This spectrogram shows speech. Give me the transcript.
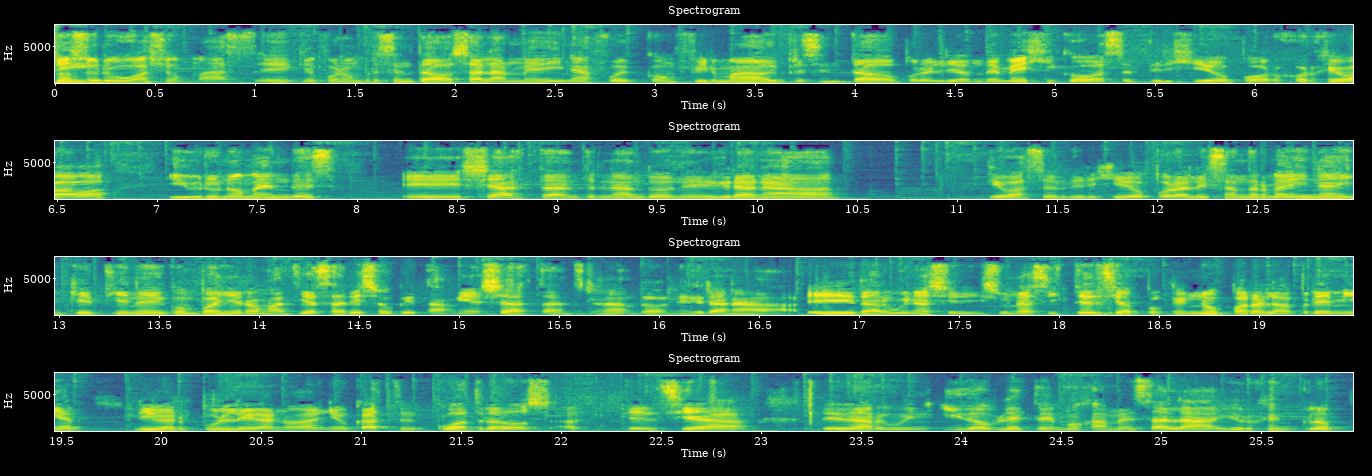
dos, uruguayos más eh, que fueron presentados. Alan Medina fue confirmado y presentado por el León de México, va a ser dirigido por Jorge Baba. Y Bruno Méndez eh, ya está entrenando en el Granada, que va a ser dirigido por Alexander Medina y que tiene de compañero a Matías Arezo, que también ya está entrenando en el Granada. Eh, Darwin ayer hizo una asistencia porque no para la Premier. Liverpool le ganó a Newcastle 4 a 2, asistencia de Darwin y doblete de Mohamed Salah. Jürgen Klopp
